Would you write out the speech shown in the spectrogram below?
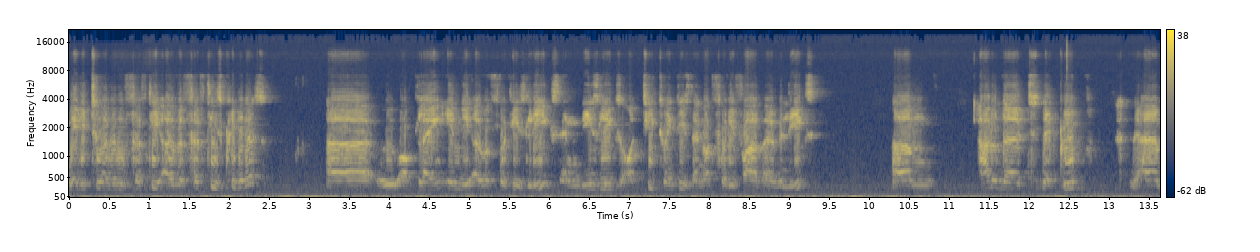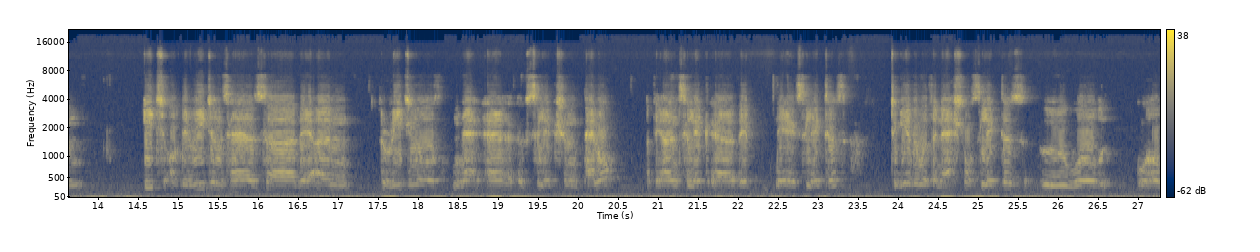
maybe 250 over 50s cricketers uh, who are playing in the over 40s leagues, and these leagues are T20s, they're not 45 over leagues. Um, out of that, that group, um, each of the regions has uh, their own regional uh, selection panel, their own select, uh, their, their, selectors, together with the national selectors who will will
